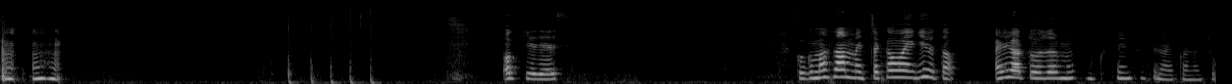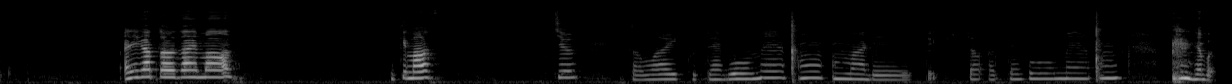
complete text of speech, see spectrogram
うんオッケーです。こぐまさんめっちゃ可愛い。ギフトありがとうございます。口についてないかなチョコ。ありがとうございます。いきます。チュ可愛くてごめん生まれてきちゃってごめん。やばい。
